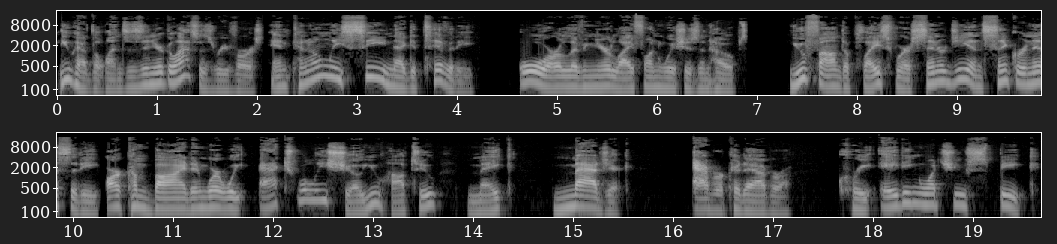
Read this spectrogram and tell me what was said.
you have the lenses in your glasses reversed and can only see negativity or living your life on wishes and hopes. You found a place where synergy and synchronicity are combined and where we actually show you how to make magic. Abracadabra. Creating what you speak.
